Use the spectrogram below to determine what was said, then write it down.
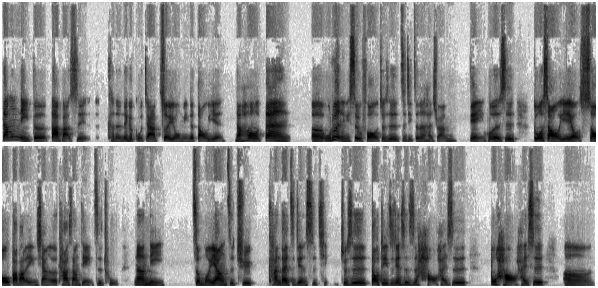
当你的爸爸是可能那个国家最有名的导演，然后但呃，无论你是否就是自己真的很喜欢电影，或者是多少也有受爸爸的影响而踏上电影之途，那你怎么样子去看待这件事情？就是到底这件事是好还是不好，还是嗯、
